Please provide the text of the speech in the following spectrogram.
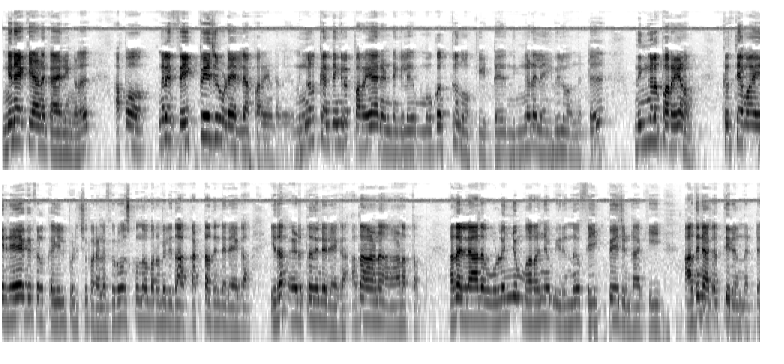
ഇങ്ങനെയൊക്കെയാണ് കാര്യങ്ങൾ അപ്പോൾ നിങ്ങൾ ഫേക്ക് പേജിലൂടെ അല്ല പറയേണ്ടത്. നിങ്ങൾക്ക് എന്തെങ്കിലും പറയാനുണ്ടെങ്കിൽ മുഖത്ത് നോക്കിയിട്ട് നിങ്ങളുടെ ലൈവിൽ വന്നിട്ട് നിങ്ങൾ പറയണം. കൃത്യമായ രേഖകൾ കയ്യിൽ പിടിച്ച് പറയണം. ഫിറോസ് കുന്നം പറമ്പിൽ ഇതാ കട്ടതിന്റെ രേഖ ഇതാ എടുത്തതിന്റെ രേഖ അതാണ് ആണത്തം. അതല്ലാതെ ഒളിഞ്ഞും മറഞ്ഞും ഇരുന്ന് ഫേക്ക് പേജ് ഉണ്ടാക്കി അതിനകത്തിരുന്നിട്ട്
